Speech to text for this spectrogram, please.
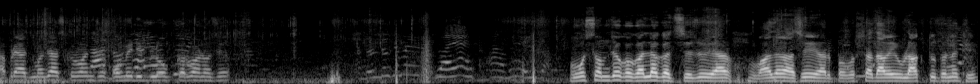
આપણે આજ મજા જ કરવાની છે કોમેડી બ્લોગ કરવાનો છે. મોસમ જો કંઈક અલગ જ છે જો યાર વાદળા છે યાર પણ વરસાદ આવે એવું લાગતું તો નથી.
